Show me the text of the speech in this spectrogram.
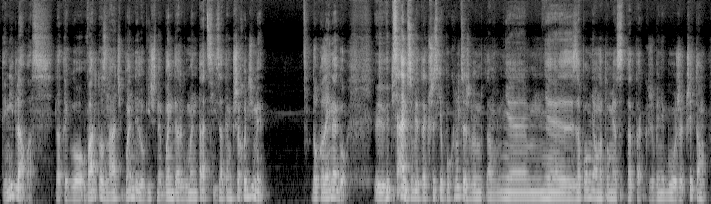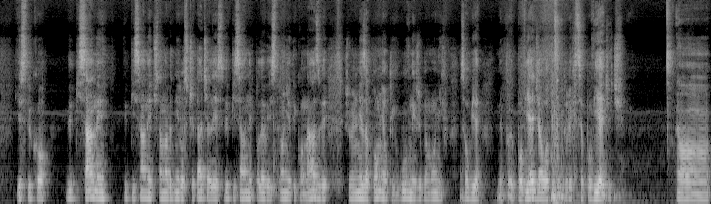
w tym i dla Was. Dlatego warto znać błędy logiczne, błędy argumentacji. Zatem przechodzimy do kolejnego. Y, Wypisałem sobie tak wszystkie pokrótce, żebym tam nie, nie zapomniał, natomiast ta, tak, żeby nie było, że czytam, jest tylko wypisany, wypisany, czy tam nawet nie rozczytacie, ale jest wypisany po lewej stronie tylko nazwy, żebym nie zapomniał tych głównych, żebym o nich sobie powiedział, o tych, o których chcę powiedzieć. O,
